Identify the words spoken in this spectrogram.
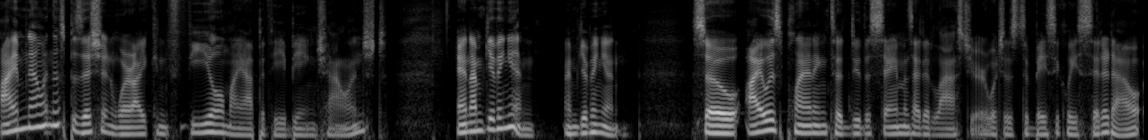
I'm now in this position where I can feel my apathy being challenged and I'm giving in. I'm giving in. So I was planning to do the same as I did last year, which is to basically sit it out,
